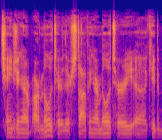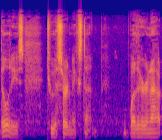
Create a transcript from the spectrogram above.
changing our, our military, they're stopping our military uh, capabilities to a certain extent. Whether or not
